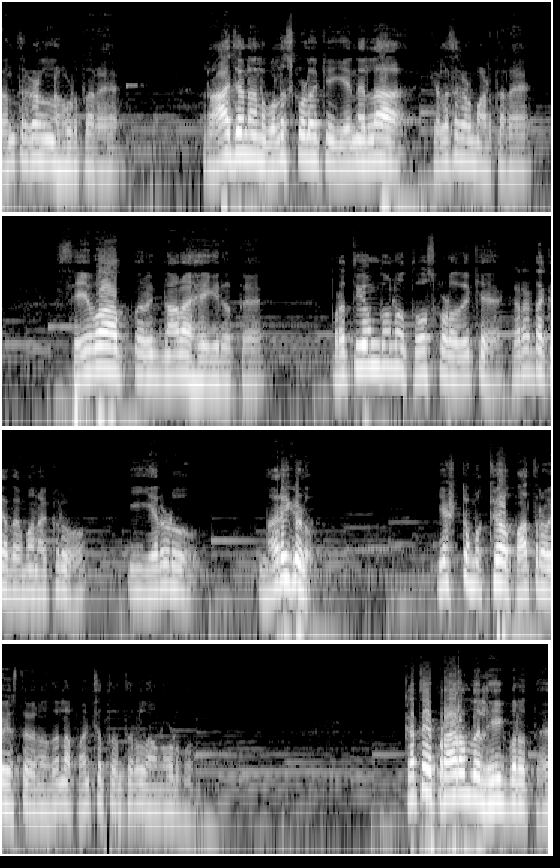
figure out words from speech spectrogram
ತಂತ್ರಗಳನ್ನು ಹುಡ್ತಾರೆ, ರಾಜನನ್ನು ಒಲಿಸ್ಕೊಳ್ಳೋಕ್ಕೆ ಏನೆಲ್ಲ ಕೆಲಸಗಳು ಮಾಡ್ತಾರೆ, ಸೇವಾ ಪರಿಜ್ಞಾನ ಹೇಗಿರುತ್ತೆ, ಪ್ರತಿಯೊಂದನ್ನು ತೋರಿಸ್ಕೊಳ್ಳೋದಕ್ಕೆ ಕರ್ನಾಟಕ ದಮನಕರು ಈ ಎರಡು ನರಿಗಳು ಎಷ್ಟು ಮುಖ್ಯವಾದ ಪಾತ್ರ ವಹಿಸ್ತವೆ ಅನ್ನೋದನ್ನು ಪಂಚತಂತ್ರದಲ್ಲಿ ನಾವು ನೋಡ್ಬೋದು. ಕತೆ ಪ್ರಾರಂಭದಲ್ಲಿ ಹೀಗೆ ಬರುತ್ತೆ.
